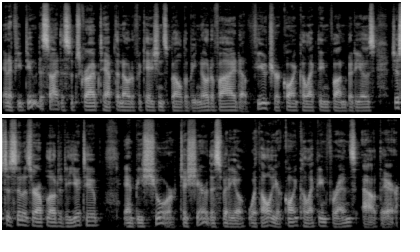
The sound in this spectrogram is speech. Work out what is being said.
and if you do decide to subscribe, tap the notifications bell to be notified of future coin collecting fun videos just as soon as they're uploaded to YouTube, and be sure to share this video with all your coin collecting friends out there.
